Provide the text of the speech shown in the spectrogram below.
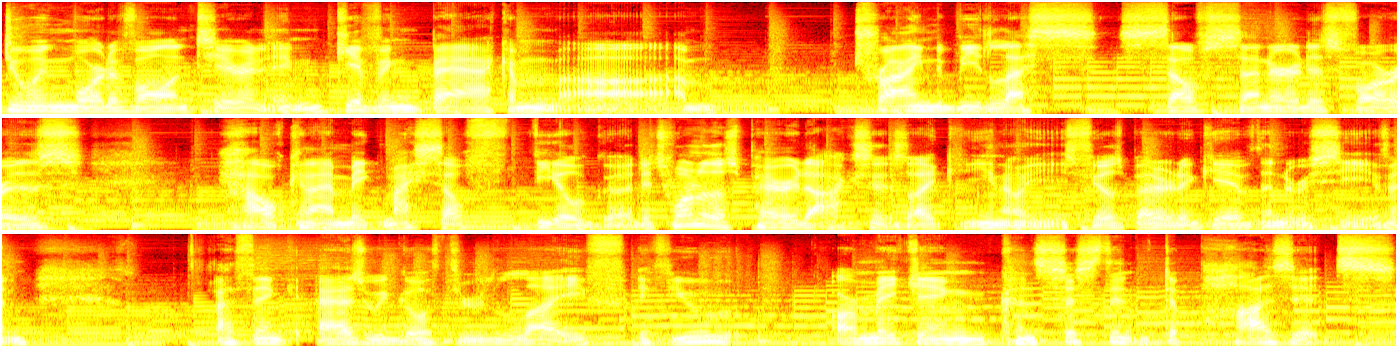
doing more to volunteer and, and giving back. I'm uh, I'm trying to be less self-centered as far as how can I make myself feel good? It's one of those paradoxes, like, you know, it feels better to give than to receive. And I think as we go through life, if you are making consistent deposits,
